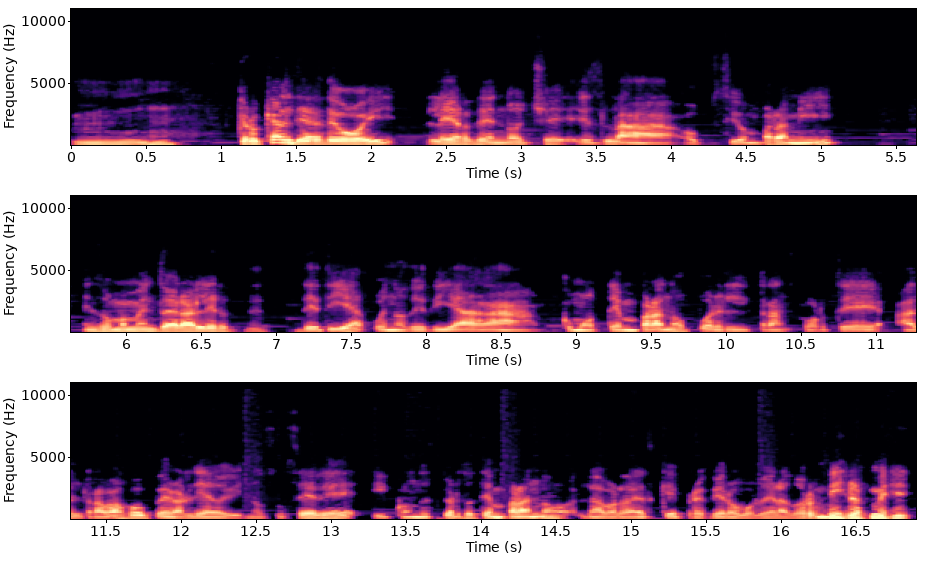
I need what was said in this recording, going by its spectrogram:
Mm, creo que al día de hoy leer de noche es la opción para mí. En su momento era leer de día, bueno, de día como temprano por el transporte al trabajo, pero al día de hoy no sucede y cuando despierto temprano, la verdad es que prefiero volver a dormirme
